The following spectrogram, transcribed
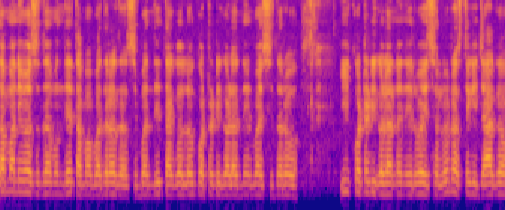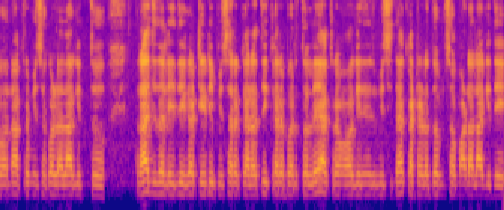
ತಮ್ಮ ನಿವಾಸದ ಮುಂದೆ ತಮ್ಮ ಭದ್ರತಾ ಸಿಬ್ಬಂದಿ ತಗಲು ಕೊಠಡಿಗಳನ್ನು ನಿರ್ವಹಿಸಿದರು. ಈ ಕೊಠಡಿಗಳನ್ನು ನಿರ್ವಹಿಸಲು ರಸ್ತೆಗೆ ಜಾಗವನ್ನು ಆಕ್ರಮಿಸಿಕೊಳ್ಳಲಾಗಿತ್ತು. ರಾಜ್ಯದಲ್ಲಿ ಇದೀಗ ಟಿಡಿಪಿ ಸರ್ಕಾರ ಅಧಿಕಾರ ಬರುತ್ತಲೇ ಅಕ್ರಮವಾಗಿ ನಿರ್ಮಿಸಿದ ಕಟ್ಟಡ ಧ್ವಂಸ ಮಾಡಲಾಗಿದೆ.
